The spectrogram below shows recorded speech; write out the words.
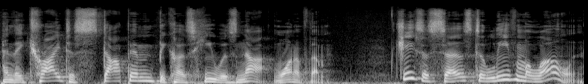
and they tried to stop him because he was not one of them. Jesus says to leave him alone.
